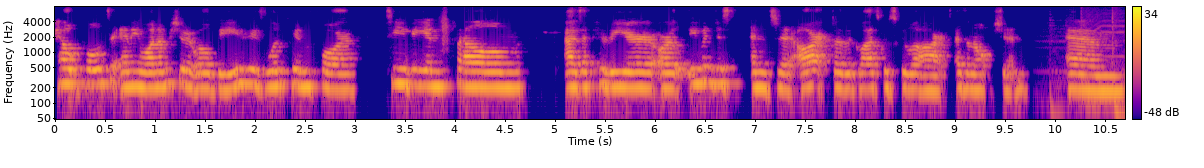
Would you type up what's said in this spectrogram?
helpful to anyone, I'm sure it will be, who's looking for TV and film as a career or even just into art or the Glasgow School of Art as an option. Um,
